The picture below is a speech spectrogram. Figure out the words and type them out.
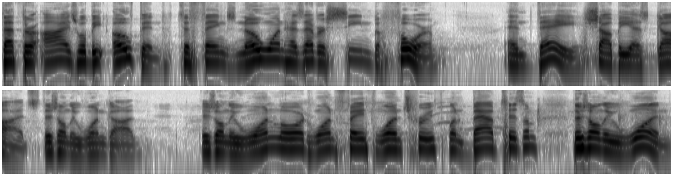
That their eyes will be opened to things no one has ever seen before, and they shall be as gods. There's only one God. There's only one Lord, one faith, one truth, one baptism. There's only one,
